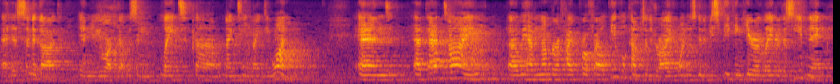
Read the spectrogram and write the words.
at his synagogue in New York that was in late um, 1991. And at that time, uh, we had a number of high-profile people come to the drive, one who's going to be speaking here later this evening,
